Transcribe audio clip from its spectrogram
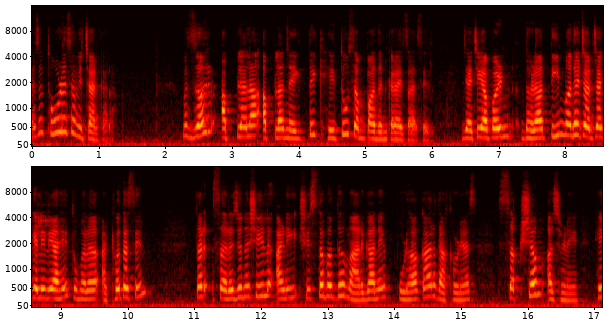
याचा थोडासा विचार करा. मग जर आपल्याला आपला नैतिक हेतू संपादन करायचा असेल ज्याची आपण धडा तीनमध्ये चर्चा केलेली आहे तुम्हाला आठवत असेल. तर सर्जनशील आणि शिस्तबद्ध मार्गाने पुढाकार दाखवण्यास सक्षम असणे हे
